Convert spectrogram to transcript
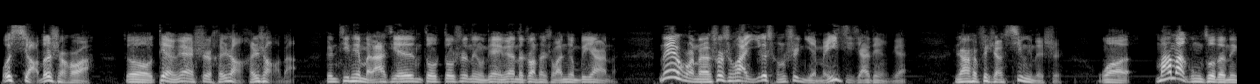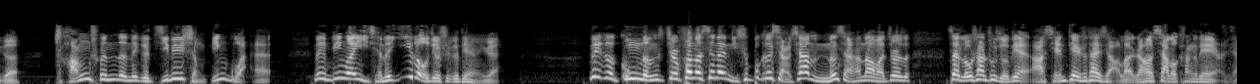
我小的时候啊，就电影院是很少很少的，跟今天满大街都都是那种电影院的状态是完全不一样的。那会儿呢，说实话，一个城市也没几家电影院。然而非常幸运的是，我妈妈工作的那个长春的那个吉林省宾馆。那个宾馆以前的一楼就是个电影院，那个功能就是放到现在你是不可想象的，你能想象到吗？就是在楼上住酒店啊，嫌电视太小了，然后下楼看个电影去。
